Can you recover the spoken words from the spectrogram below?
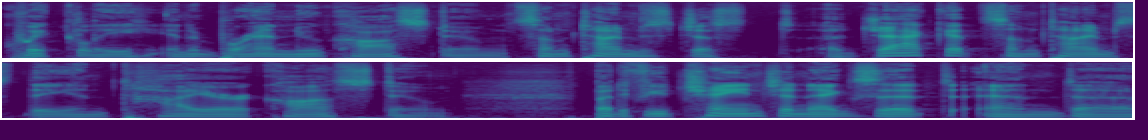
quickly in a brand new costume. Sometimes just a jacket, sometimes the entire costume. But if you change an exit and uh,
